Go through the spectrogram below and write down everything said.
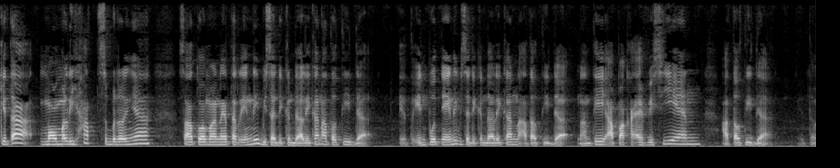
kita mau melihat sebenarnya satuan moneter ini bisa dikendalikan atau tidak itu inputnya ini bisa dikendalikan atau tidak nanti apakah efisien atau tidak itu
